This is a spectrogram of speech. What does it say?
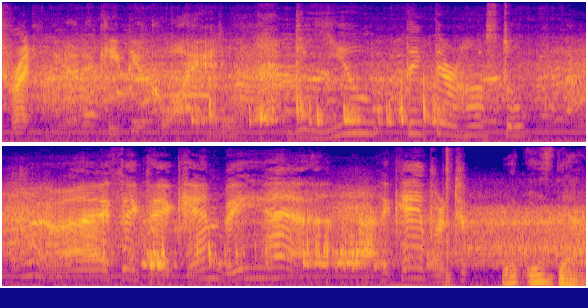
threaten keep you quiet. Do you think they're hostile? Well, I think they can be, yeah. They came for two. What is that?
